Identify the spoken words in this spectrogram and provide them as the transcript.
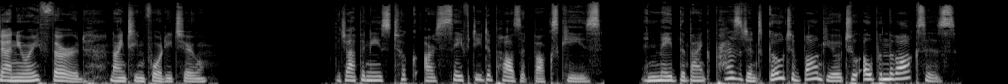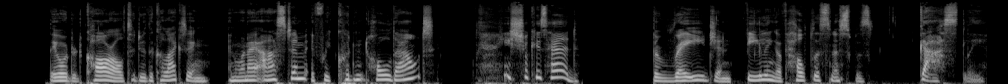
January 3rd, 1942. The Japanese took our safety deposit box keys and made the bank president go to Baguio to open the boxes. They ordered Carl to do the collecting, and when I asked him if we couldn't hold out, he shook his head. The rage and feeling of helplessness was ghastly.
